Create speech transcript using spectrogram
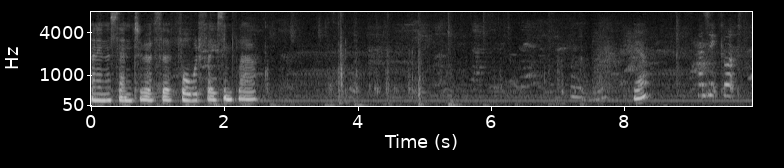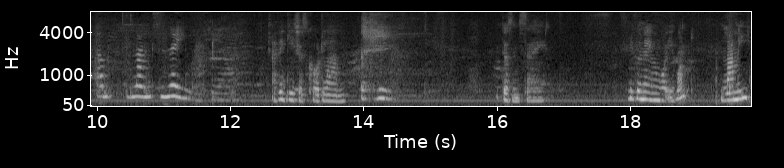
and in the centre of the forward facing flower. Yeah? Has it got um, the lamb's name on here? I think he's just called Lamb. It doesn't say. You can name him what you want. Lammy.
